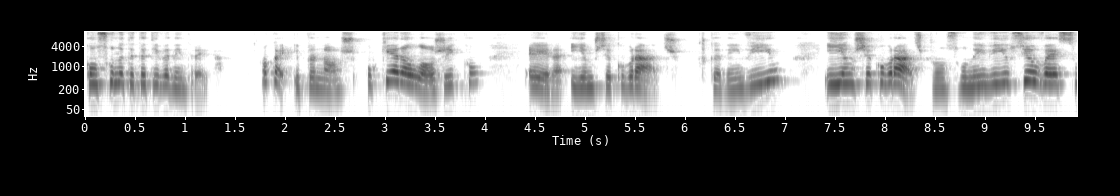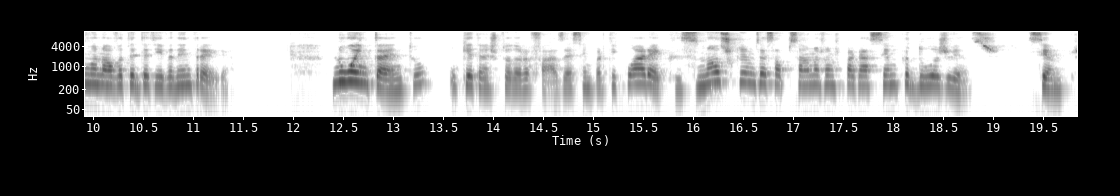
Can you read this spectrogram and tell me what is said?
com segunda tentativa de entrega. Ok, e para nós, o que era lógico era íamos ser cobrados por cada envio e íamos ser cobrados por um segundo envio se houvesse uma nova tentativa de entrega. No entanto, o que a transportadora faz, essa em particular, é que se nós escolhermos essa opção, nós vamos pagar sempre duas vezes. Sempre.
